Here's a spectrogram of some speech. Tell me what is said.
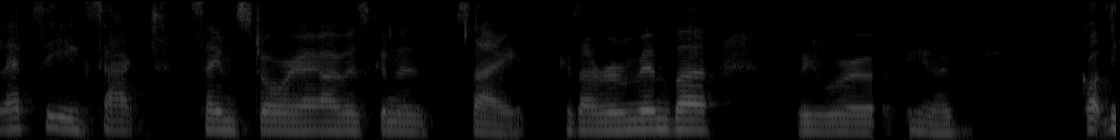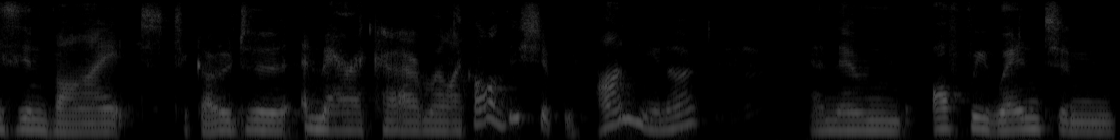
That's the exact same story I was going to say because I remember we were, you know, got this invite to go to America and we're like, oh, this should be fun, you know. And then off we went and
